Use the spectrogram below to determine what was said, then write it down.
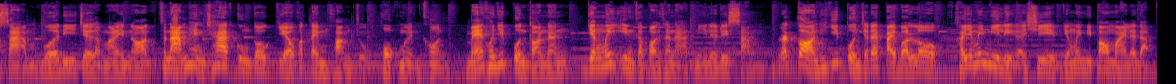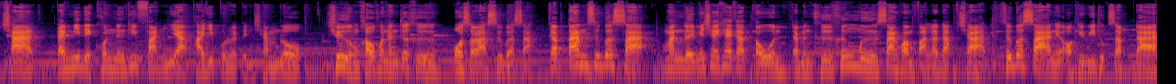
1993 เวอร์ดี้เจอกับมารินอสสนามแห่งชาติกรุงโตเกียวก็เต็มความจุ 60,000 คน แม้คนญี่ปุ่นตอนนั้นยังไม่อินกับบอลขนาดนี้เลยด้วยซ้ำและก่อนที่ญี่ปุ่นจะได้ไปบอลโลก เขายังไม่มีลีกอาชีพ ยังไม่มีเป้าหมายระดับชาติ แต่มีเด็กคนหนึ่งที่ฝันอยากพาญี่ปุ่นไปเป็นแชมป์โลก ชื่อของเขาคนนั้นก็คือโอซาระซึบาสะกับตันซึบาสะมันเลยไม่ใช่แค่การ์ตูนแต่มันคือเครื่องมือสร้างความฝันระดับชาติซึบาสะเนี่ยออกทีวีทุกสัปดาห์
